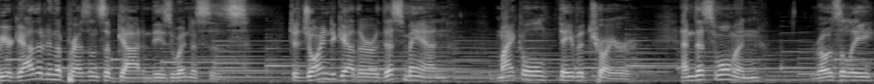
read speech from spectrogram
we are gathered in the presence of God and these witnesses to join together this man, Michael David Troyer, and this woman, Rosalie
